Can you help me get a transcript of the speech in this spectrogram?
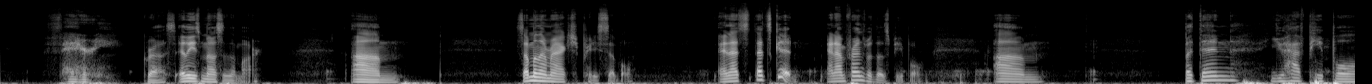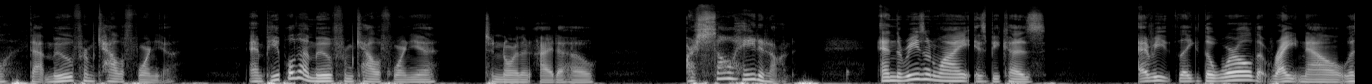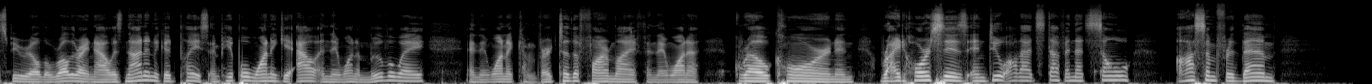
very gross. At least most of them are. Um some of them are actually pretty civil. And that's that's good. And I'm friends with those people. Um but then you have people that move from California. And people that move from California to northern Idaho are so hated on. And the reason why is because every like the world right now, let's be real, the world right now is not in a good place and people want to get out and they want to move away and they want to convert to the farm life and they want to grow corn and ride horses and do all that stuff and that's so awesome for them.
